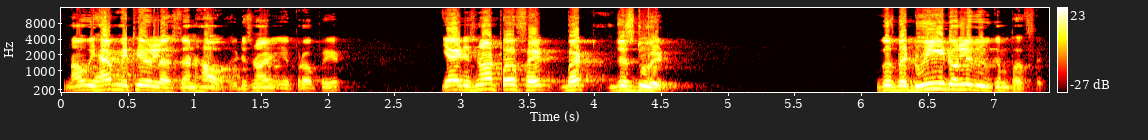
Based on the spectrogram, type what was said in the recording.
Now we have material lust. Then how? It is not appropriate Yeah, it is not perfect, but just do it. Because by doing it only we become perfect.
